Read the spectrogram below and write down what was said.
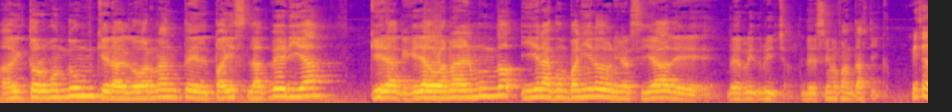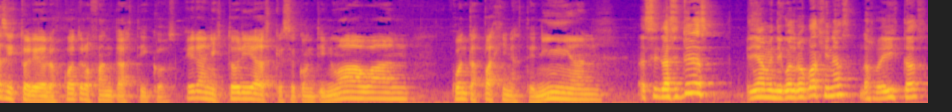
a Victor Von Doom, que era el gobernante del país Latveria, que, era, que quería gobernar el mundo, y era compañero de universidad de, de Reed Richard, del Señor Fantástico. Estas historias de los cuatro fantásticos, ¿eran historias que se continuaban? ¿Cuántas páginas tenían? Las historias tenían 24 páginas, las revistas.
